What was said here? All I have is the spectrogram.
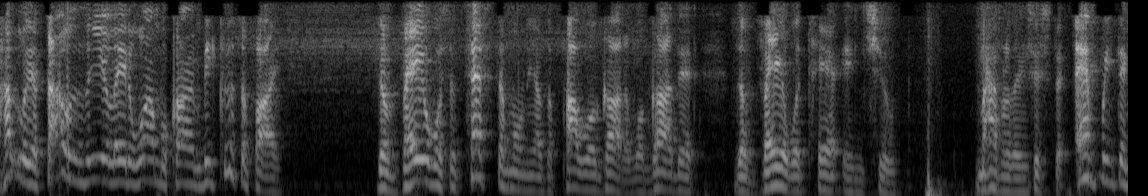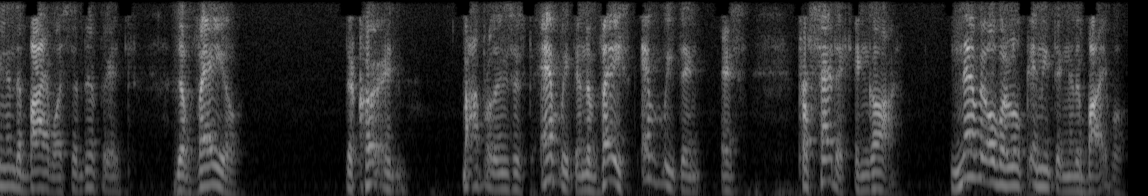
hallelujah, thousands of years later on will come and be crucified, the veil was a testimony of the power of God, of what God did. The veil will tear in two. My brother and sister, everything in the Bible is significant. The veil, the curtain, my brother and sister, everything, the vase, everything is prophetic in God. Never overlook anything in the Bible.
